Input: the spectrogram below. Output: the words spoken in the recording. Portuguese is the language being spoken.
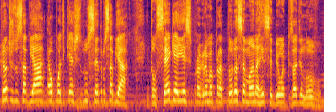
Cantos do Sabiá é o podcast do Centro Sabiá. Então segue aí esse programa para toda semana receber um episódio novo.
